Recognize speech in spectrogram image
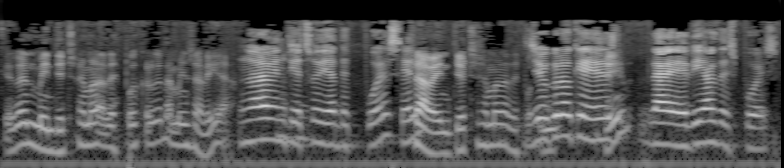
Creo que en 28 semanas después creo que también salía. ¿No era 28 días después él? O sea, 28 semanas después. Yo creo que es ¿Sí? la de días después.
